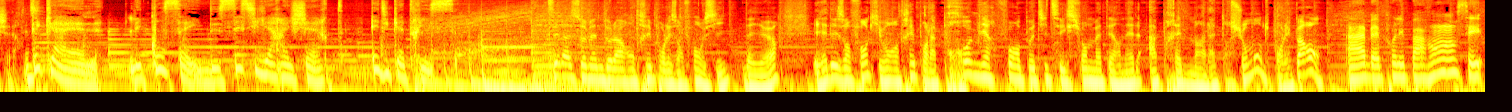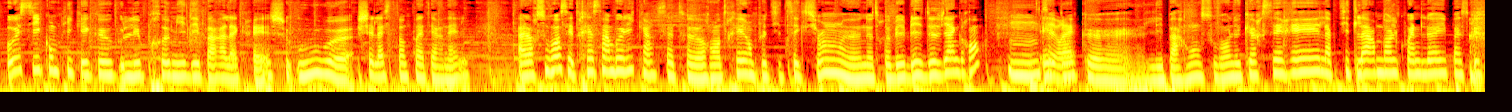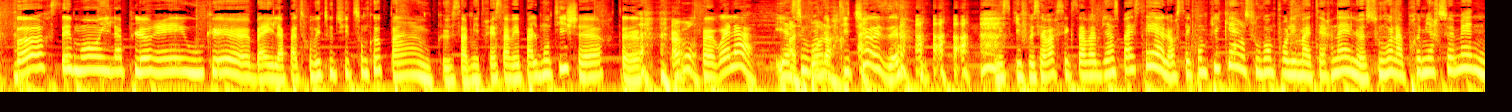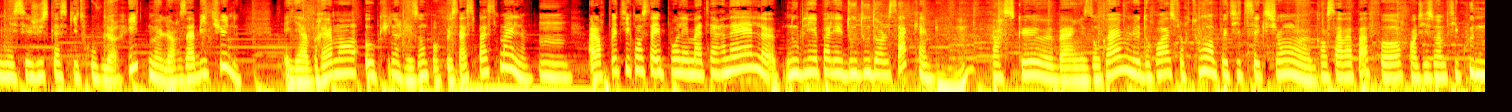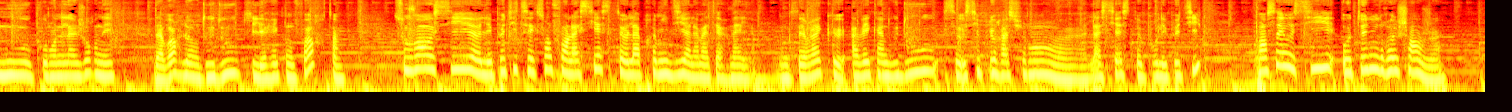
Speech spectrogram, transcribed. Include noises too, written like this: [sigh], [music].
Reichert. DKL, les conseils de Cécilia Reichert, éducatrice. C'est la semaine de la rentrée pour les enfants aussi, d'ailleurs. Et il y a des enfants qui vont entrer pour la première fois en petite section de maternelle après-demain. La tension monte pour les parents. Ah ben pour les parents, c'est aussi compliqué que les premiers départs à la crèche ou euh, chez l'assistante maternelle. Alors souvent c'est très symbolique hein, cette euh, rentrée en petite section. Euh, notre bébé devient grand Mmh, et c'est vrai. donc euh, les parents ont souvent le cœur serré, la petite larme dans le coin de l'œil parce que [laughs] forcément il a pleuré ou que euh, bah, il a pas trouvé tout de suite son copain ou que sa maîtresse avait pas le bon t-shirt. Euh, [laughs] Ah bon Enfin voilà, il y a souvent des petites choses. [laughs] mais ce qu'il faut savoir, c'est que ça va bien se passer. Alors c'est compliqué, hein, souvent pour les maternelles, souvent la première semaine, mais c'est jusqu'à ce qu'ils trouvent leur rythme, leurs habitudes. Et il n'y a vraiment aucune raison pour que ça se passe mal. Mmh. Alors petit conseil pour les maternelles, n'oubliez pas les doudous dans le sac, Mhm. parce que euh, ben ils ont quand même le droit, surtout en petite section, euh, quand ça va pas fort, quand ils ont un petit coup de mou au courant de la journée, d'avoir leur doudou qui les réconforte. Souvent aussi, euh, les petites sections font la sieste l'après-midi à la maternelle. Donc c'est vrai qu'avec un doudou, c'est aussi plus rassurant euh, la sieste pour les petits. Pensez aussi aux tenues de rechange.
